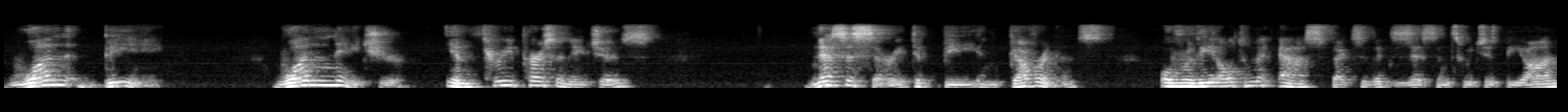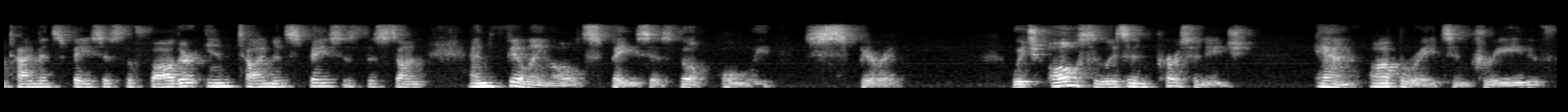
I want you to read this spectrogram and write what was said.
One being one nature in three personages necessary to be in governance over the ultimate aspects of existence, which is beyond time and space as the Father, in time and space as the Son, and filling all space as the Holy Spirit, which also is in personage and operates in creative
